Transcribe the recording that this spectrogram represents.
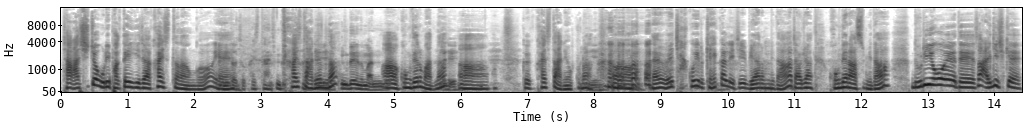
잘 아시죠? 우리 박대기 기자 카이스트 나온 거. 예. 아닙니다. 저 카이스트 아닙니다. 카이스트 아니었나? 예, 공대는 맞는데. 아, 공대로 맞나? 네. 아, 그 카이스트 아니었구나. 예. 어, 내가 왜 자꾸 이렇게 헷갈리지? 미안합니다. 자, 우리 공대 나왔습니다. 누리호에 대해서 알기 쉽게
